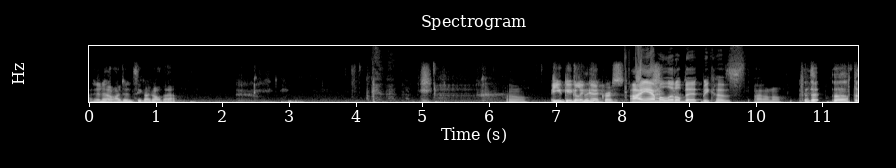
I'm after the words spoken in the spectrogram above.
I don't know. I don't think I got that. Oh. Are you giggling there. Chris? I am a little bit because I don't know. But the, uh, the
